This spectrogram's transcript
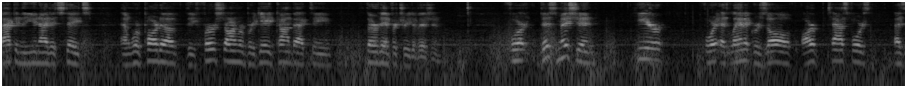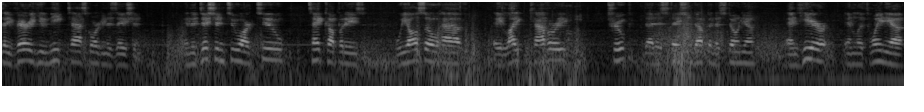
Back in the United States, and we're part of the 1st Armored Brigade Combat Team, 3rd Infantry Division. For this mission here for Atlantic Resolve, our task force has a very unique task organization. In addition to our two tank companies, we also have a light cavalry troop that is stationed up in Estonia, and here in Lithuania,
